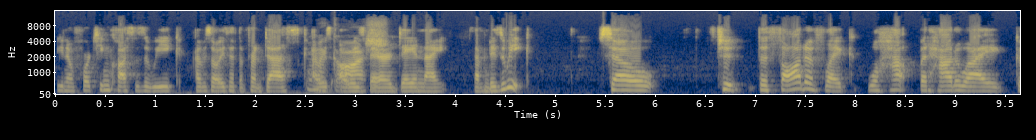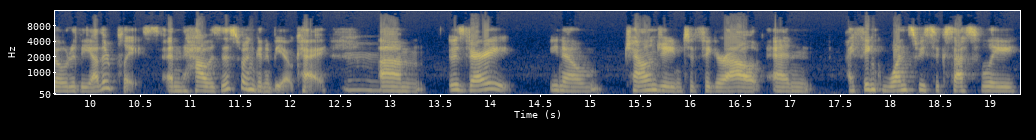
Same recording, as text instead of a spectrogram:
you know 14 classes a week. I was always at the front desk. Oh i was gosh. always there day and night seven days a week. So to the thought of like well how but how do i go to the other place? And how is this one going to be okay? Mm. um, it was very you know challenging to figure out. And i think once we successfully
